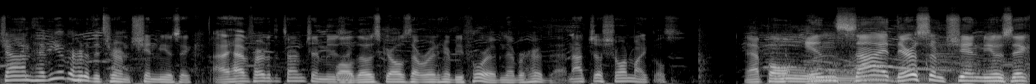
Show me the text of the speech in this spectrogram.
John, have you ever heard of the term chin music? I have heard of the term chin music. Well, those girls that were in here before have never heard that. Not just Shawn Michaels. That ball inside. There's some chin music.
